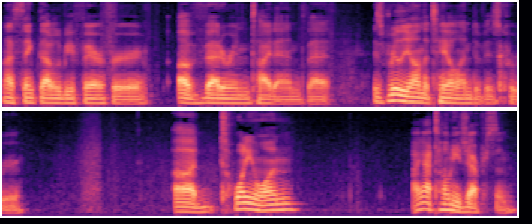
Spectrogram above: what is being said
I think that'll be fair for a veteran tight end that is really on the tail end of his career. Uh, 21, I got Tony Jefferson.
